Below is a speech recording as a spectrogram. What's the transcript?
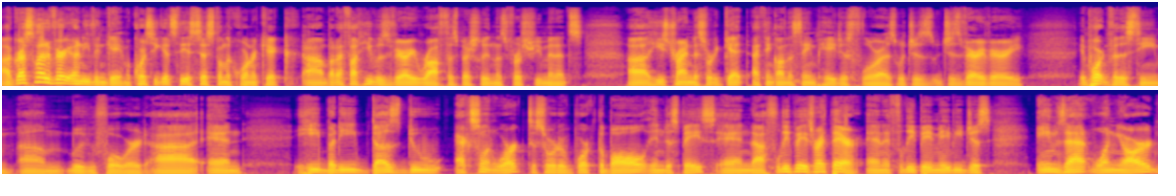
Uh, Gressel had a very uneven game. Of course, he gets the assist on the corner kick, uh, but I thought he was very rough, especially in those first few minutes. Uh, he's trying to sort of get, I think, on the same page as Flores, which is which is very very important for this team um, moving forward. Uh, and he but he does do excellent work to sort of work the ball into space and uh, Felipe is right there and if Felipe maybe just aims at one yard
